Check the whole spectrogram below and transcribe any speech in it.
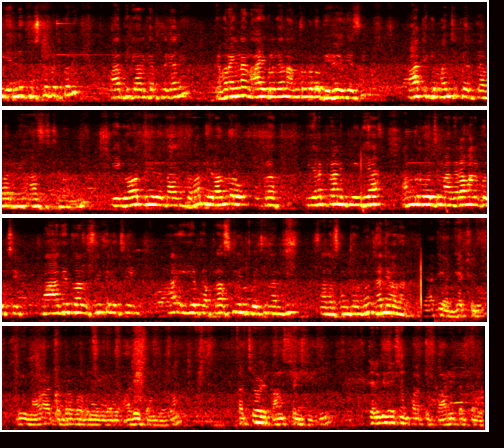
ఇవన్నీ దృష్టిలో పెట్టుకొని పార్టీ కార్యకర్తలు కానీ ఎవరైనా నాయకులు కానీ అందరూ కూడా బిహేవ్ చేసి పార్టీకి మంచి పేరు తేవాలని ఆశిస్తున్నాను. ఈ గవర్నమెంట్ ద్వారా మీరందరూ ఒక ఎలక్ట్రానిక్ మీడియా అందరూ వచ్చి మా గ్రామానికి వచ్చి మా ఆతిథ్యాన్ని స్వీకరించి ఈ యొక్క ప్రెస్ మీట్కి వచ్చిందానికి చాలా సంతోషం. ధన్యవాదాలు. జాతీయ అధ్యక్షులు శ్రీ నారా చంద్రబాబు నాయుడు గారి ఆదేశానుసారం సత్యవాడి కాన్స్టిట్యున్సీకి తెలుగుదేశం పార్టీ కార్యకర్తలు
